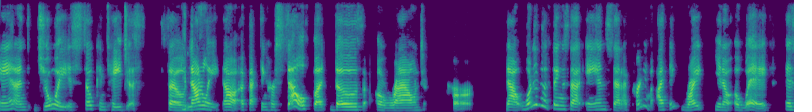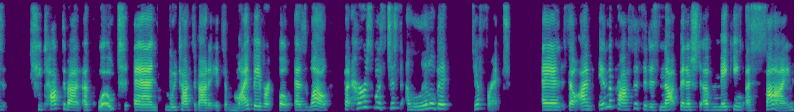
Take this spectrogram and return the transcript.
And joy is so contagious. So yes. not only uh, affecting herself, but those around her. Now, one of the things that Ann said, I pretty much, I think right, you know, away is she talked about a quote and we talked about it. It's my favorite quote as well but hers was just a little bit different. And so I'm in the process, it is not finished, of making a sign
